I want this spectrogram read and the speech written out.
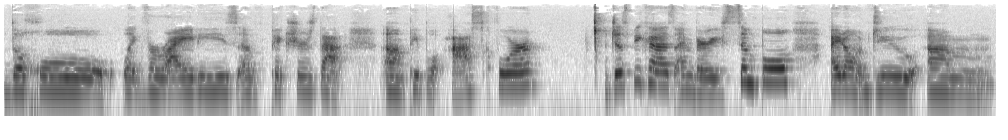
the whole like varieties of pictures that um, people ask for. Just because I'm very simple, I don't do um,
